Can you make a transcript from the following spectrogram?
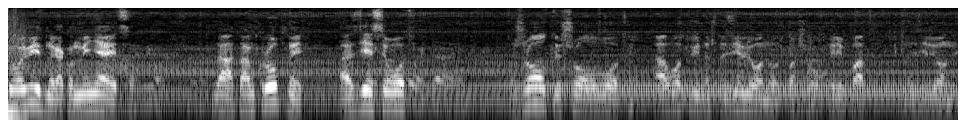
Здесь его видно, как он меняется. Да, там крупный, а здесь вот желтый шел, вот. А вот видно, что зеленый вот пошел, перепад на зеленый.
